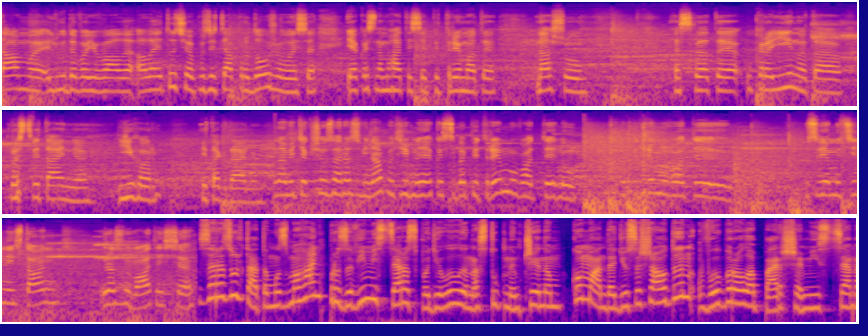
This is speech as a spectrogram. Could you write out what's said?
там люди воювали, але й тут, щоб життя продовжувалося, якось намагатися підтримати нашу так сказати, Україну та розцвітання ігор і так далі. Навіть якщо зараз війна, потрібно якось себе підтримувати, ну підтримувати свій емоційний стан, розвиватися. За результатами змагань призові місця розподілили наступним чином. Команда дюсш 1 виборола перше місце.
